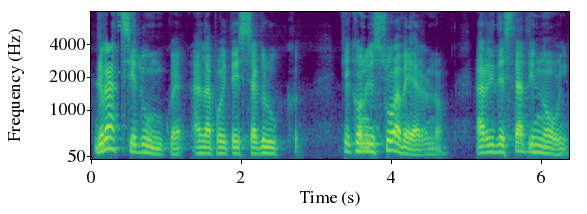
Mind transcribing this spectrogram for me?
Grazie dunque alla poetessa Gluck che con il suo averno ha ridestato in noi,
